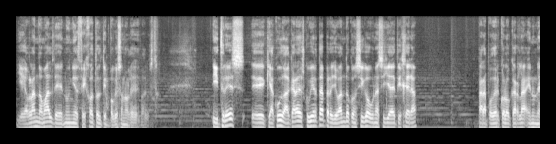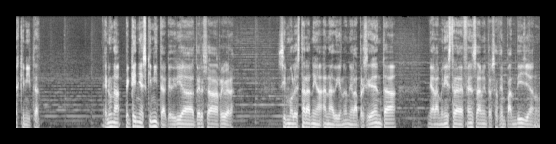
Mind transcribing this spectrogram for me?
y hablando mal de Núñez Feijóo todo el tiempo, que eso no le va a costar. Y tres, eh, que acuda a cara descubierta, pero llevando consigo una silla de tijera para poder colocarla en una esquinita. En una pequeña esquinita, que diría Teresa Rivera. Sin molestar a, a nadie, ¿no? Ni a la presidenta, ni a la ministra de Defensa mientras hacen pandilla, ¿no?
